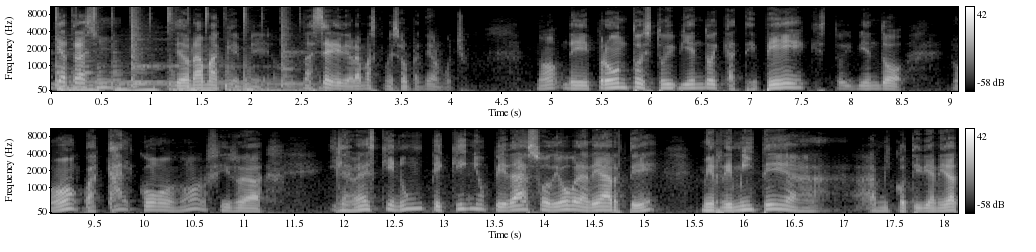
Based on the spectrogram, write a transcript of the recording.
aquí atrás un diorama que me, una serie de dioramas que me sorprendieron mucho. ¿no? De pronto estoy viendo Ecatepec, estoy viendo ¿no? Coacalco, ¿no? Y la verdad es que en un pequeño pedazo de obra de arte me remite a, a mi cotidianidad.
